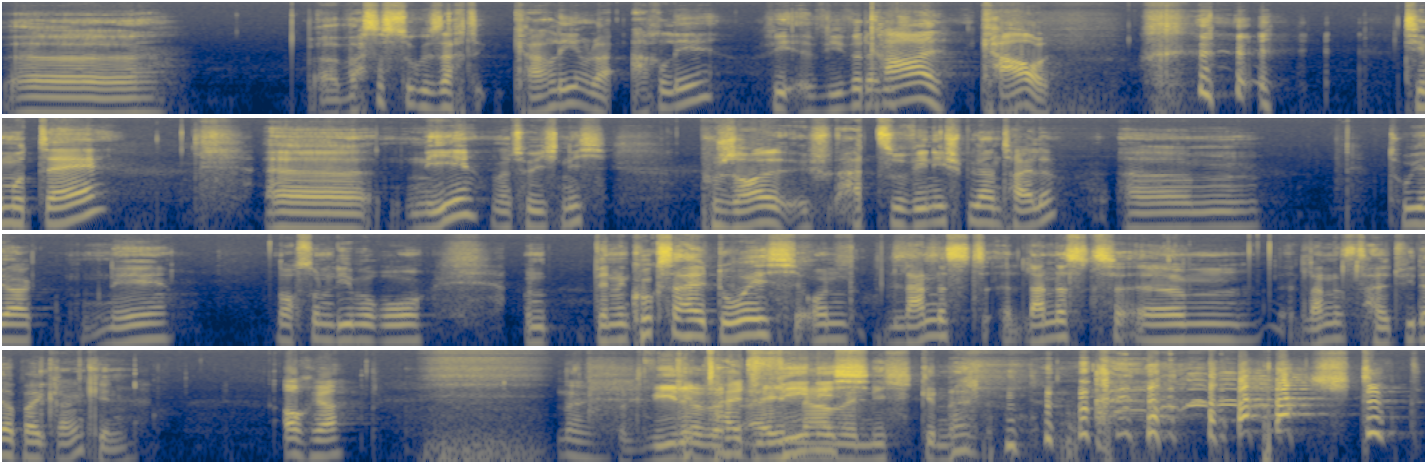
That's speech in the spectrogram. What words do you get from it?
Äh, äh, was hast du gesagt? Carly oder Arle? Wie, wie wird er Karl. Karl. Timothée? Äh, nee, natürlich nicht. Pujol hat zu wenig Spielanteile. Ähm, Tujak, nee, noch so ein Libero. Und wenn dann guckst du halt durch und landest, landest, ähm, landest halt wieder bei Grankin. Auch ja? Nein. Und wieder Gibt wird halt ein wenig- Name nicht genannt. Stimmt.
